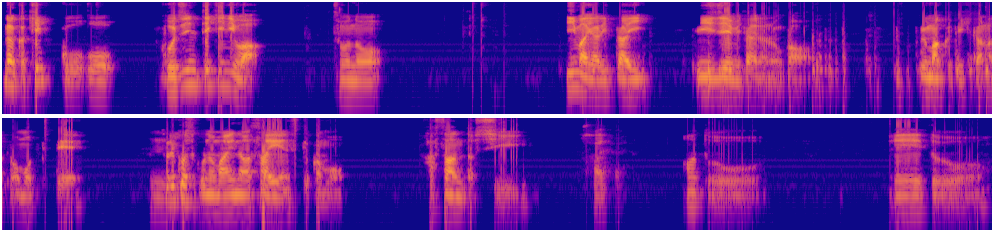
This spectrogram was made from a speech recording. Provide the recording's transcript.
なんか結構、個人的には、その、今やりたい DJ みたいなのが、うまくできたなと思ってて、うん、それこそこのマイナーサイエンスとかも挟んだし、はいはい。あと、えーと、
